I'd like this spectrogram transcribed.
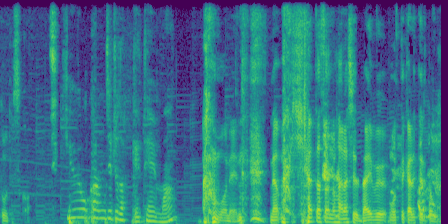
どうですか？地球を感じるだっけ？テーマ？もうね、な 平田さんの話でだいぶ持ってかれてると思う。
